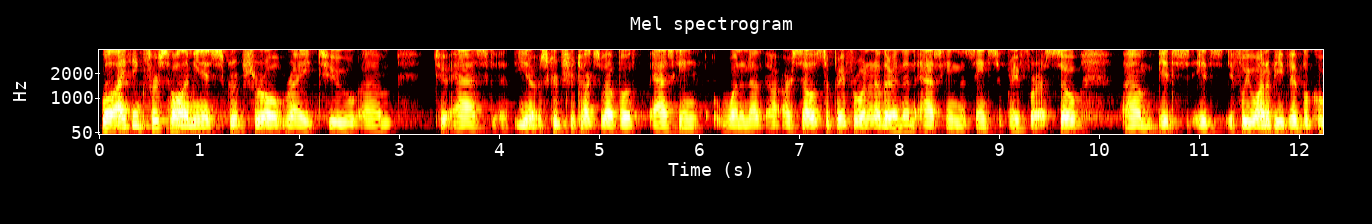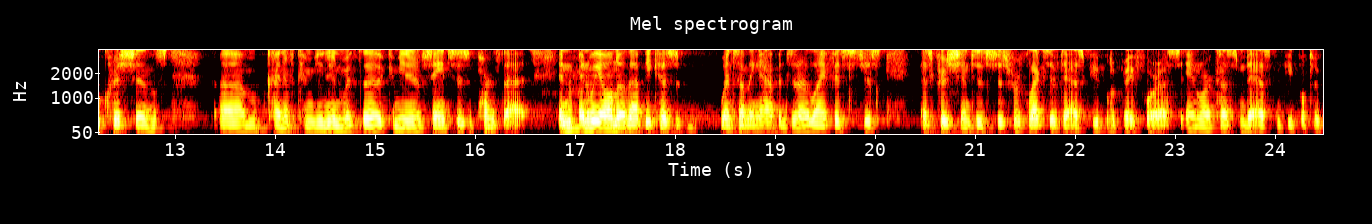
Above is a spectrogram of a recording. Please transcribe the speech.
Well, I think first of all, I mean it's scriptural, right? To um, to ask, you know, Scripture talks about both asking one another ourselves to pray for one another, and then asking the saints to pray for us. So um, it's it's if we want to be biblical Christians. Um, kind of communion with the communion of saints is a part of that, and and we all know that because when something happens in our life, it's just as Christians, it's just reflexive to ask people to pray for us, and we're accustomed to asking people to,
